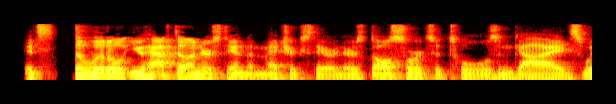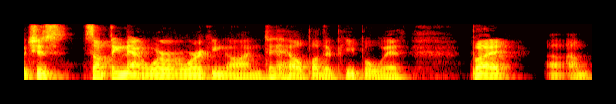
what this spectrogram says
it's a little you have to understand the metrics there, and there's all sorts of tools and guides, which is something that we're working on to help other people with. But um,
